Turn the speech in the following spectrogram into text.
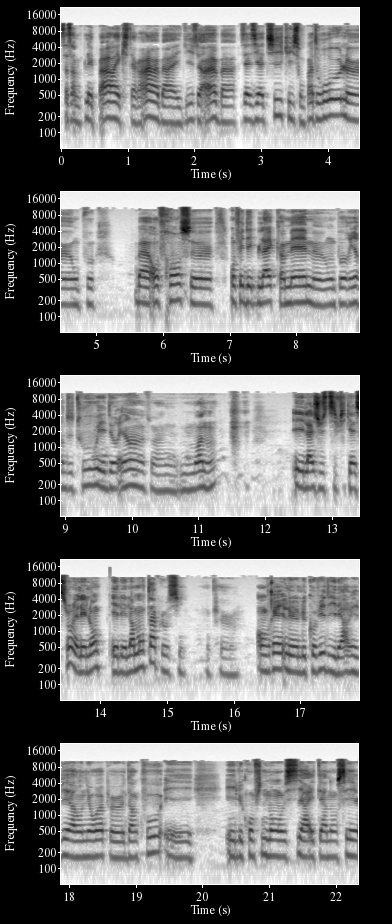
ça, ça me plaît pas, etc., bah, ils disent, ah, bah, les Asiatiques, ils sont pas drôles, on peut, bah en France euh, on fait des blagues quand même euh, on peut rire de tout et de rien. Moi non. Et la justification elle est lente elle est lamentable aussi. Donc euh, en vrai le, Covid il est arrivé en Europe d'un coup et et le confinement aussi a été annoncé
